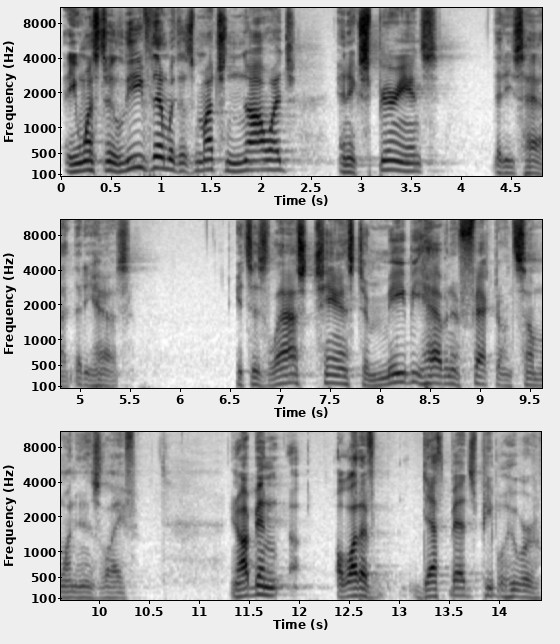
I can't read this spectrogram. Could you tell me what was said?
and he wants to leave them with as much knowledge and experience that he's had, that he has. It's his last chance to maybe have an effect on someone in his life. You know, I've been a lot of deathbeds, people who are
